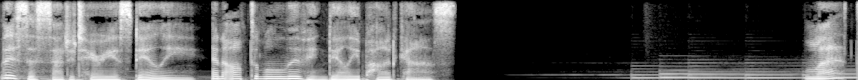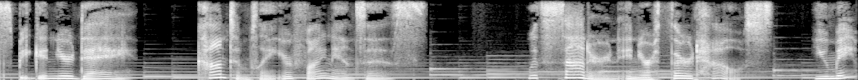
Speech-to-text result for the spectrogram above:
This is Sagittarius Daily, an optimal living daily podcast. Let's begin your day. Contemplate your finances. With Saturn in your third house, you may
